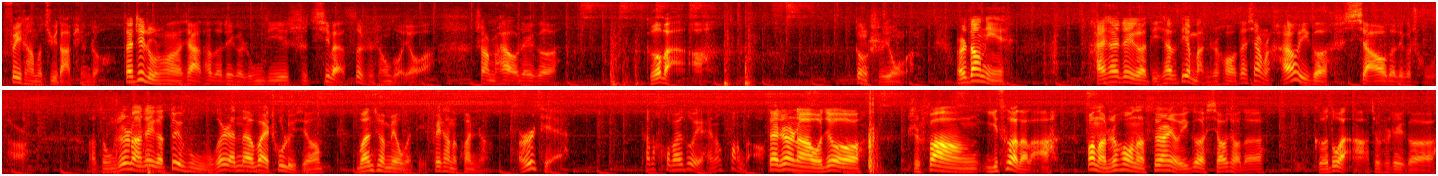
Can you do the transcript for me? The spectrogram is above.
非常的巨大平整，在这种状态下，它的这个容积是七百四十升左右啊，上面还有这个隔板啊，更实用了。而当你抬开这个底下的垫板之后，在下面还有一个下凹的这个储物槽，啊，总之呢，这个对付五个人的外出旅行完全没有问题，非常的宽敞，而且它的后排座椅还能放倒。在这儿呢，我就只放一侧的了啊。放倒之后呢，虽然有一个小小的隔断啊，就是这个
